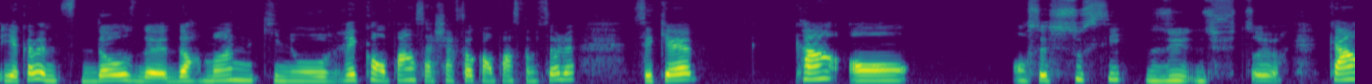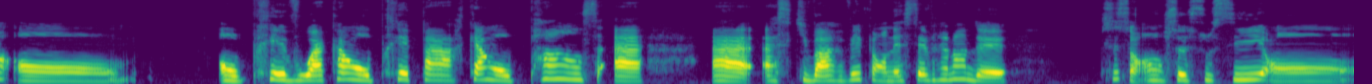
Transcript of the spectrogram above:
il y a comme une petite dose d'hormones qui nous récompense à chaque fois qu'on pense comme ça. C'est que quand on, on se soucie du futur, quand on, on, prévoit, quand on prépare, quand on pense à, à, à ce qui va arriver, puis on essaie vraiment de... C'est ça, on se soucie, on...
